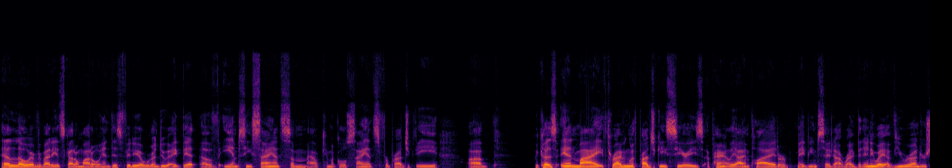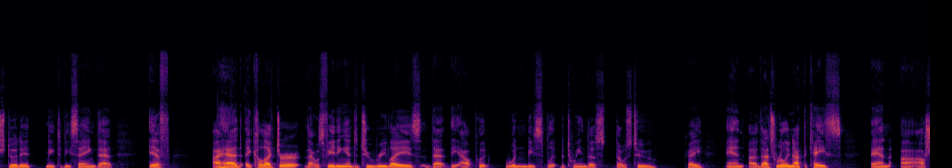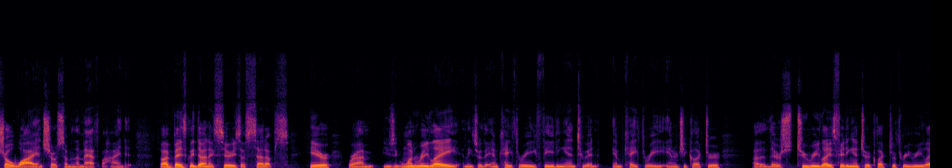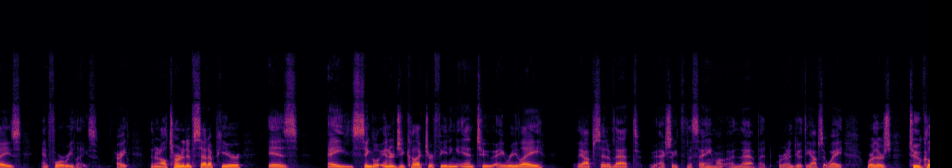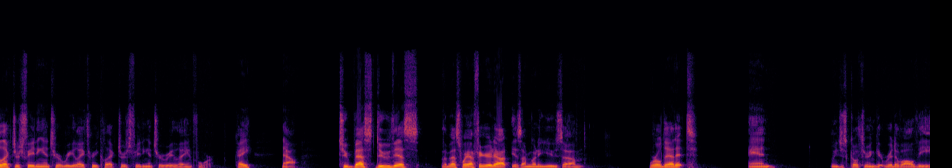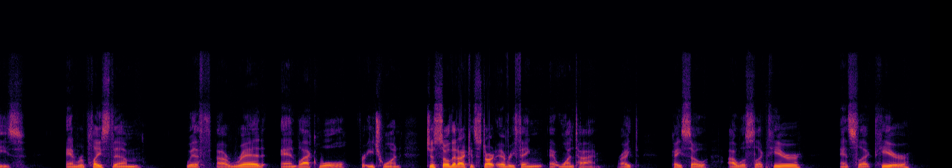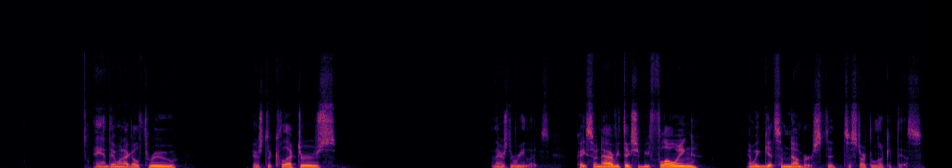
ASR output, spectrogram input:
Hello everybody, it's ScottoMotto. In this video we're going to do a bit of EMC science, some alchemical science for Project E. Uh, because in my Thriving with Project E series, apparently I implied, or maybe even said it outright, but anyway, a viewer understood it, me to be saying that if I had a collector that was feeding into two relays, that the output wouldn't be split between those, those two, okay? And uh, that's really not the case and uh, I'll show why and show some of the math behind it. So I've basically done a series of setups here where I'm using one relay, and these are the MK3 feeding into an MK3 energy collector. Uh, there's two relays feeding into a collector, three relays, and four relays. All right. Then an alternative setup here is a single energy collector feeding into a relay the opposite of that. Actually, it's the same uh, that, but we're going to do it the opposite way, where there's two collectors feeding into a relay, three collectors feeding into a relay, and four. Okay. Now, to best do this, the best way I figured out is I'm going to use um, WorldEdit, and we just go through and get rid of all these and replace them with uh, red and black wool for each one just so that I could start everything at one time, right? Okay, so I will select here and select here. And then when I go through, there's the collectors and there's the relays. Okay, so now everything should be flowing and we can get some numbers to, to start to look at this.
